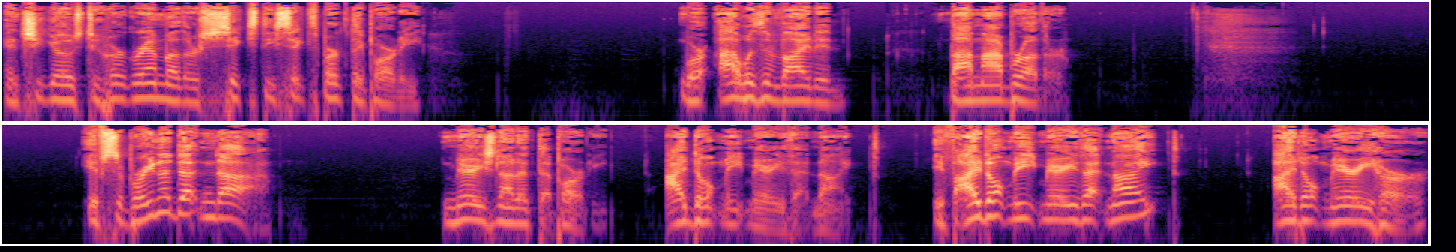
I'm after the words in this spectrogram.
and she goes to her grandmother's 66th birthday party where I was invited by my brother. If Sabrina doesn't die, Mary's not at that party. I don't meet Mary that night. If I don't meet Mary that night, I don't marry her.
